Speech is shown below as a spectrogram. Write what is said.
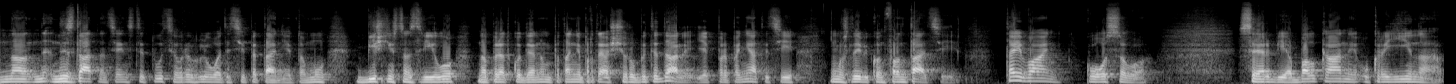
на не- ця інституція врегулювати ці питання. Тому більш ніж назріло на порядку денному питання про те, що робити далі, як припиняти ці можливі конфронтації. Тайвань, Косово, Сербія, Балкани, Україна.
